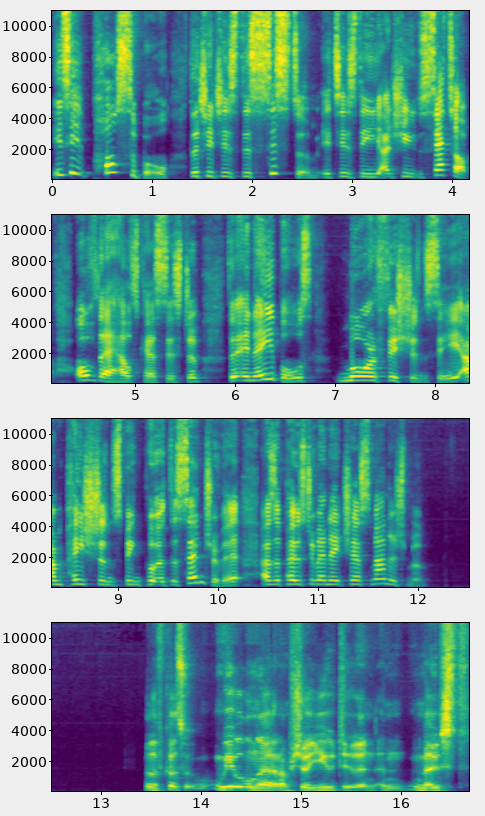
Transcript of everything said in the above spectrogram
Is it possible that it is the system, it is the actually setup of their healthcare system that enables more efficiency and patients being put at the centre of it as opposed to NHS management? Well, of course, we all know, and I'm sure you do, and, and most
